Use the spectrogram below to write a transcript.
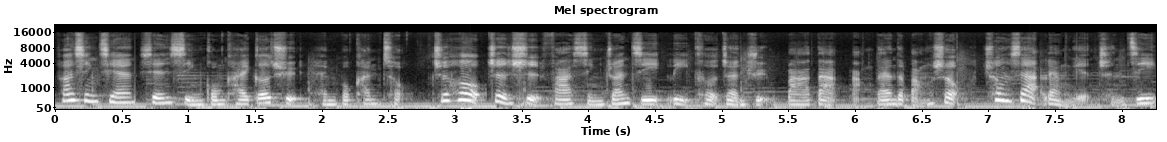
发行前先行公开歌曲《h a m b o Canto》，之后正式发行专辑，立刻占据八大榜单的榜首，创下亮眼成绩。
